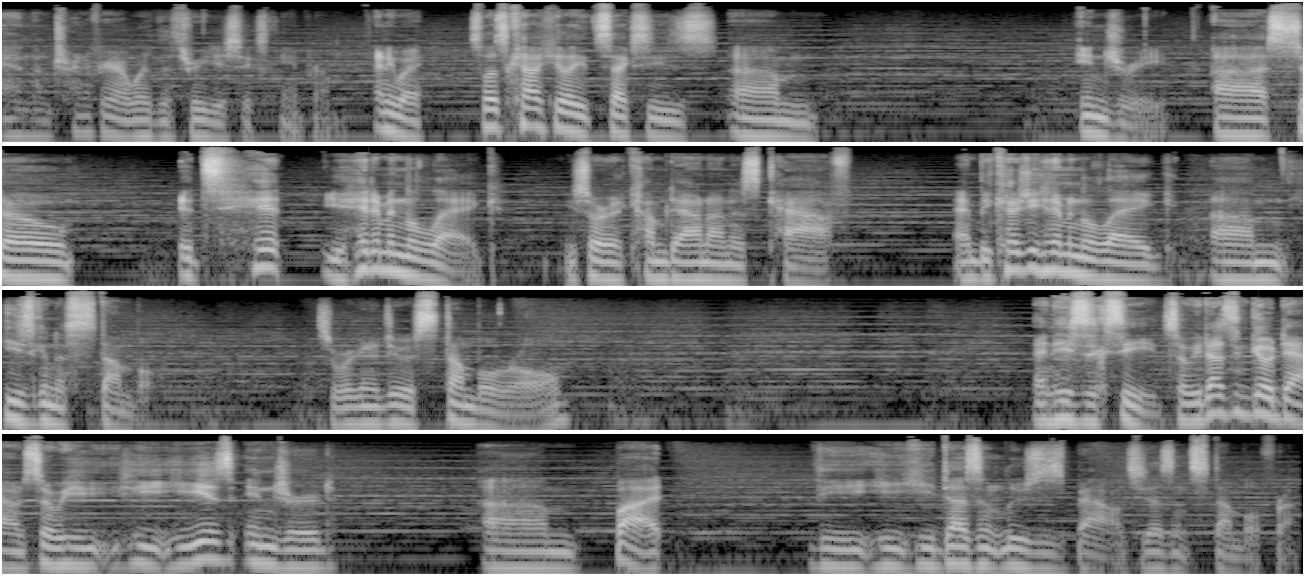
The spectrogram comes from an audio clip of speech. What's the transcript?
and I'm trying to figure out where the three to six came from. Anyway, so let's calculate Sexy's um, injury. Uh, so it's hit. You hit him in the leg. You sort of come down on his calf, and because you hit him in the leg, um, he's going to stumble. So we're going to do a stumble roll, and he succeeds. So he doesn't go down. So he he he is injured, um, but the he he doesn't lose his balance. He doesn't stumble from.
